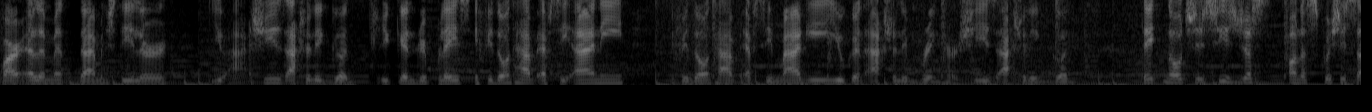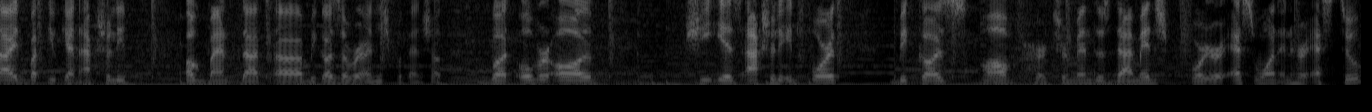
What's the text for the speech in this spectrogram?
fire element damage dealer you she's actually good you can replace if you don't have fc annie if you don't have FC Maggie, you can actually bring her. She's actually good. Take note, she's, she's just on a squishy side, but you can actually augment that uh, because of her niche potential. But overall, she is actually in fourth because of her tremendous damage for her S1 and her S2.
